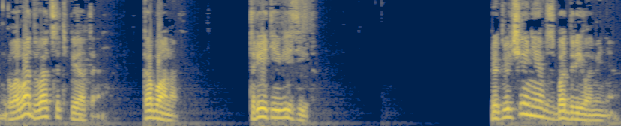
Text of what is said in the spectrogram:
Глава 25. Кабанов. Третий визит. Приключение взбодрило меня.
